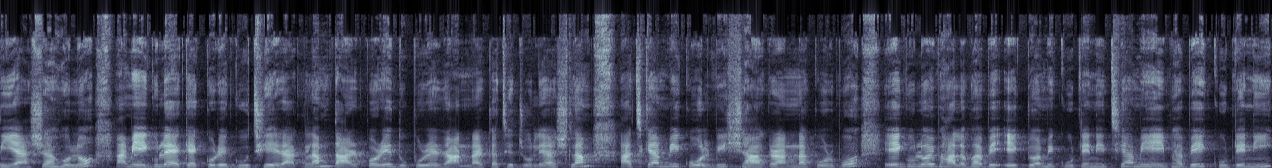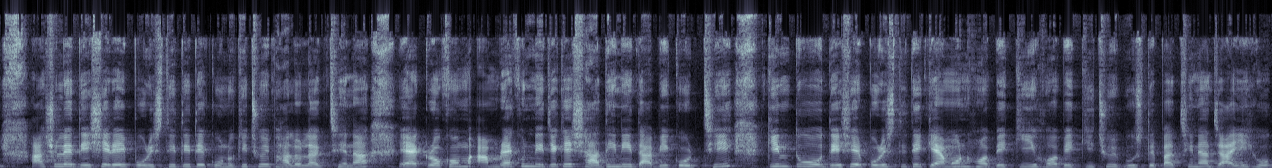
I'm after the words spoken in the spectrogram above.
নিয়ে আসা হলো। আমি এগুলো এক এক করে গুছিয়ে রাখলাম, তারপরে দুপুরের রান্নার কাছে চলে আসলাম। আজকে আমি কলমির শাক রান্না করব, এগুলোই ভালোভাবে একটু আমি কুটে নিচ্ছি, আমি এইভাবেই কুটে নিই। আসলে দেশের এই পরিস্থিতিতে কোনো কিছুই ভালো লাগছে না, একরকম আমরা এখন নিজেকে স্বাধীনই দাবি করছি, কিন্তু দেশের পরিস্থিতি কেমন হবে, কি হবে কিছুই বুঝতে পারছি না। যাই হোক,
